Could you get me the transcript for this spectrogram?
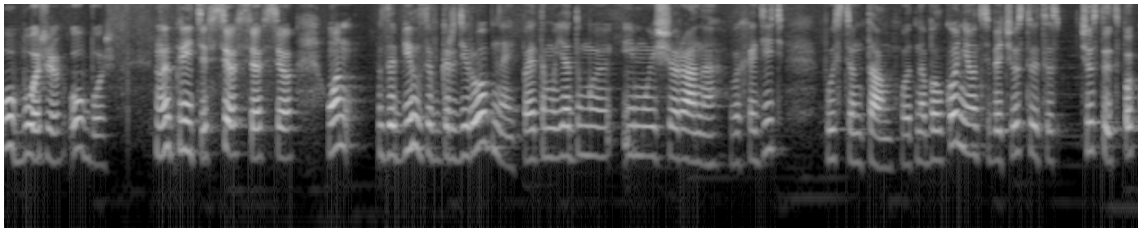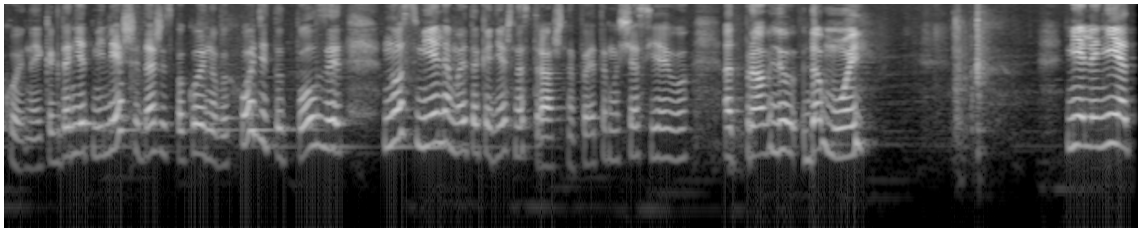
О боже, о боже. Смотрите, все, все, все. Он забился в гардеробной, поэтому я думаю, ему еще рано выходить пусть он там. Вот на балконе он себя чувствует, чувствует спокойно. И когда нет Милеши, даже спокойно выходит, тут ползает. Но с Мелем это, конечно, страшно. Поэтому сейчас я его отправлю домой. Меля нет.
